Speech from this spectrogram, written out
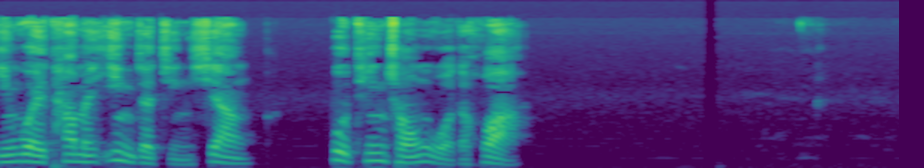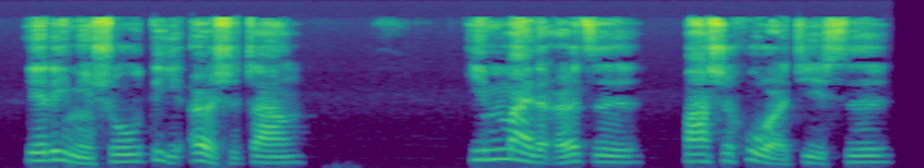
因为他们应着景象，不听从我的话。耶利米书第二十章，因麦的儿子巴士户尔祭司，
